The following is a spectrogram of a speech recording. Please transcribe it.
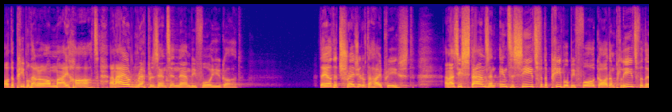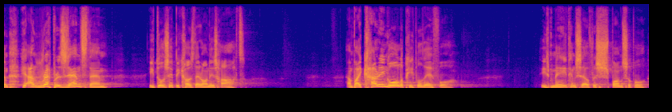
are the people that are on my heart, and I am representing them before you, God. They are the treasure of the high priest. And as he stands and intercedes for the people before God and pleads for them and represents them, he does it because they're on his heart. And by carrying all the people, therefore, he's made himself responsible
